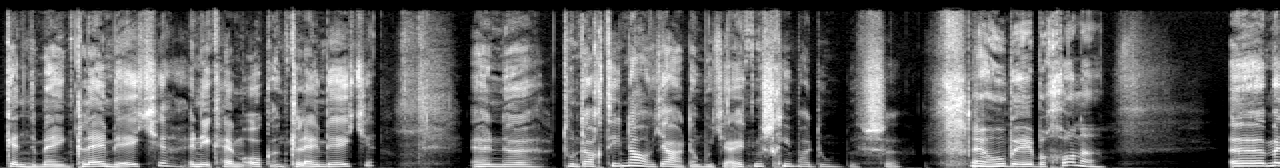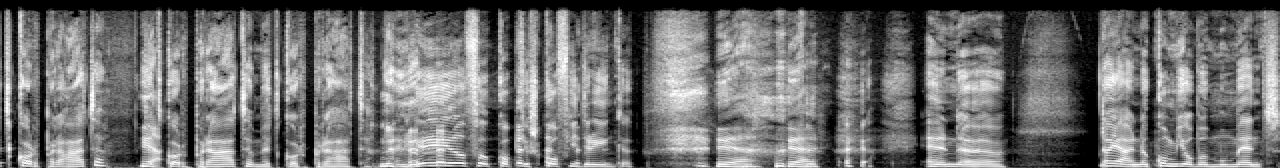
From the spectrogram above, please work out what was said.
kende mij een klein beetje en ik hem ook een klein beetje. En uh, toen dacht hij, nou ja, dan moet jij het misschien maar doen. Dus, uh, en hoe ben je begonnen? Uh, met corporaten. Ja. Met corporaten, met corporaten. en heel veel kopjes koffie drinken. Ja, ja. en nou ja, en dan kom je op een moment.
